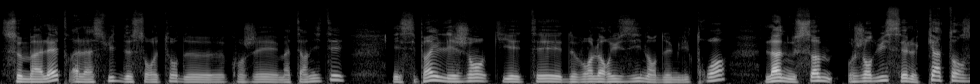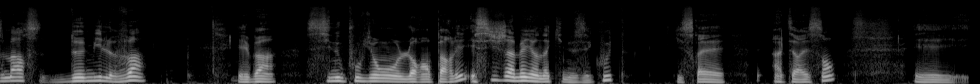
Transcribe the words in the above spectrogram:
ce mal-être à la suite de son retour de congé maternité. Et c'est pareil, les gens qui étaient devant leur usine en 2003, là nous sommes, aujourd'hui c'est le 14 mars 2020. Eh bien, si nous pouvions leur en parler, et si jamais il y en a qui nous écoutent, qui serait intéressant, et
